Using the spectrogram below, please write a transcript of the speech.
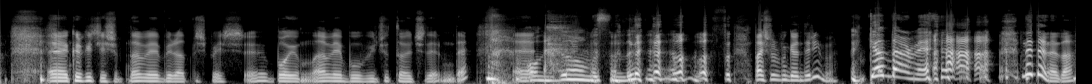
e, 43 yaşımda ve 1.65 e, boyumla ve bu vücut ölçülerimde. Neden olmasın? Neden olmasın? Başvurumu göndereyim mi? Gönderme. neden neden?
